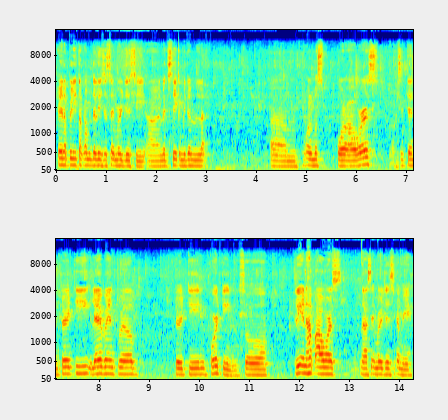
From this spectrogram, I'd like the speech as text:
kaya napilitan kami dalhin siya sa emergency. Ah, nagstay kami doon um, almost 4 hours. Kasi 10.30, 11, 12, 13, 14. So, 3 and a half hours nasa emergency kami.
